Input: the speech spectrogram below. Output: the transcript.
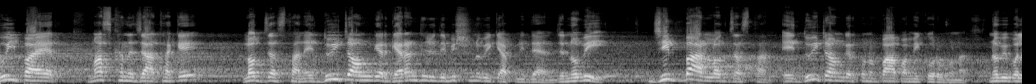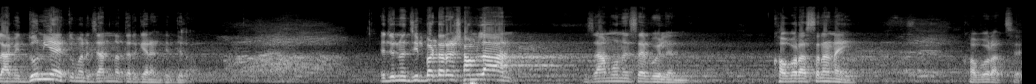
দুই পায়ের মাঝখানে যা থাকে লজ্জাস্থান। এই দুইটা অঙ্গের গ্যারান্টি যদি বিষ্ণুনবীকে আপনি দেন, যে নবী জিব্বা আর লজ্জাস্থান, এই দুইটা অঙ্গের কোনো পাপ আমি করব না। নবী বলে, আমি দুনিয়ায় তোমার জান্নাতের গ্যারান্টি দিলাম। জন্য জিব্বাটারে সামলান। যা মনে চাই বললেন খবর আছে না নাই? খবর আছে।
